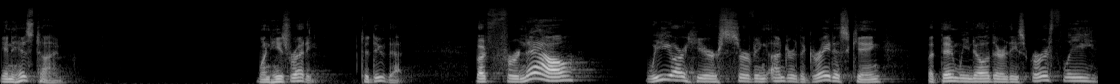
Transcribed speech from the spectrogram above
in his time when he's ready to do that. But for now, we are here serving under the greatest king, but then we know there are these earthly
